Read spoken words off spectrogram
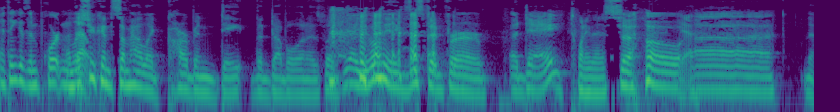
I think it's important unless that you can somehow like carbon date the double and it's like, yeah, you've only existed for a day, Twenty minutes. so Yeah. uh, no.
